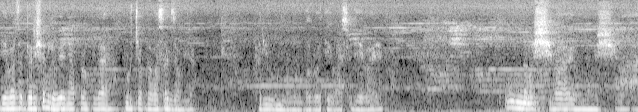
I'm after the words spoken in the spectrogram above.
देवाचं दर्शन घेऊया आणि आपण आपल्या पुढच्या प्रवासात जाऊया. हरि ओम नमो भगवते वासुदेवाय. ओम नम शिवाय ओम नम शिवाय.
